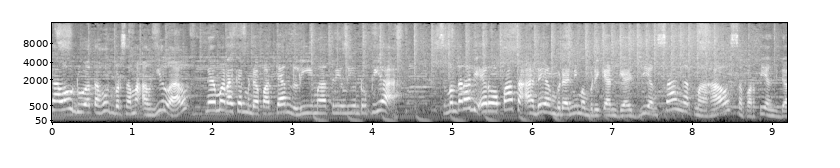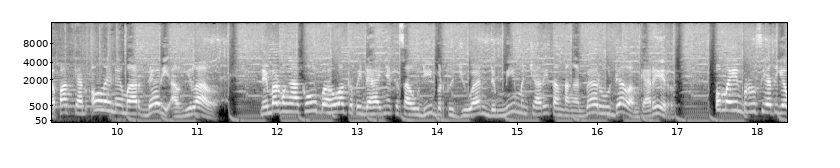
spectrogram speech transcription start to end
Kalau dua tahun bersama Al Hilal, Neymar akan mendapatkan 5 triliun rupiah. Sementara di Eropa tak ada yang berani memberikan gaji yang sangat mahal seperti yang didapatkan oleh Neymar dari Al Hilal. Neymar mengaku bahwa kepindahannya ke Saudi bertujuan demi mencari tantangan baru dalam karir. Pemain berusia 31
